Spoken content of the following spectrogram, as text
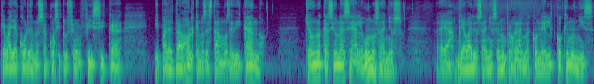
que vaya acorde a nuestra constitución física y para el trabajo al que nos estamos dedicando. Yo en una ocasión hace algunos años, ya, ya varios años, en un programa con el Coque Muñiz,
